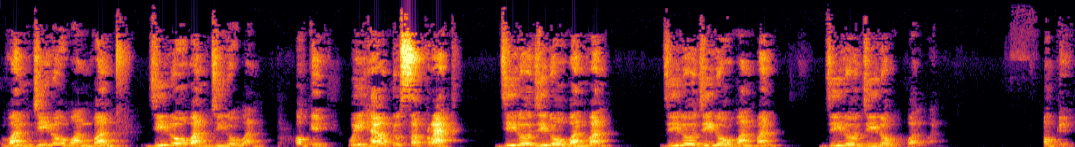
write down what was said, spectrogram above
1011 0101 okay we have to subtract 0011 0011 0011 okay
